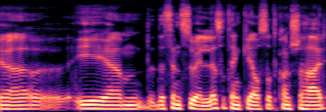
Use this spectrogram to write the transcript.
eh, i um, det sensuelle, så tenker jeg også at kanskje her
